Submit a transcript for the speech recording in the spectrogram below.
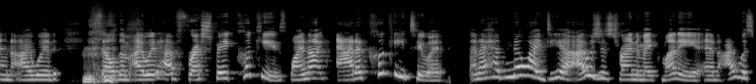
and I would sell them, I would have fresh baked cookies. Why not add a cookie to it? And I had no idea. I was just trying to make money and I was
